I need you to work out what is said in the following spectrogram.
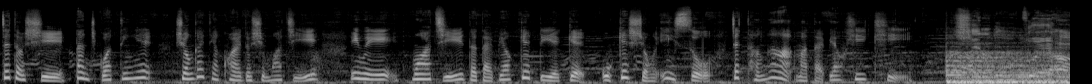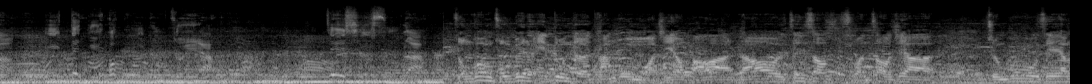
这就是等一寡甜的，上界听看就是麻糍，因为麻糍就代表吉利的吉，有吉祥的意思。这糖啊嘛代表喜气。新愈多哈，伊得意福气愈多啦，这习俗啦。总共准备了一顿的糖果马吉要包啊，然后这艘船造价全部这样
